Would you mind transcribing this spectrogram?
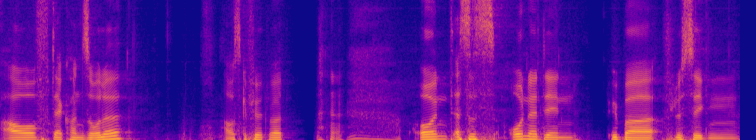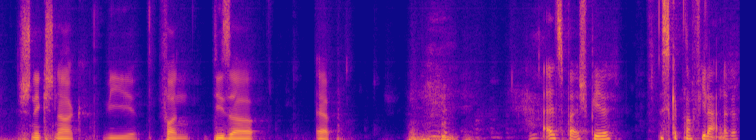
auf der Konsole ausgeführt wird. Und es ist ohne den überflüssigen Schnickschnack wie von dieser App. Als Beispiel. Es gibt noch viele andere.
